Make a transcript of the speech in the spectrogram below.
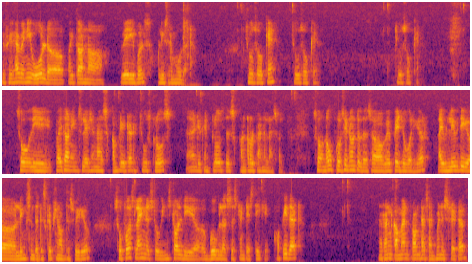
if you have any old uh, python uh, variables please remove that. Choose ok. Choose ok. Choose ok. So the python installation has completed. Choose close. And you can close this control panel as well. So now proceed on to this uh, web page over here. I will leave the uh, links in the description of this video. So first line is to install the uh, google assistant sdk copy that. Run command prompt as administrator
